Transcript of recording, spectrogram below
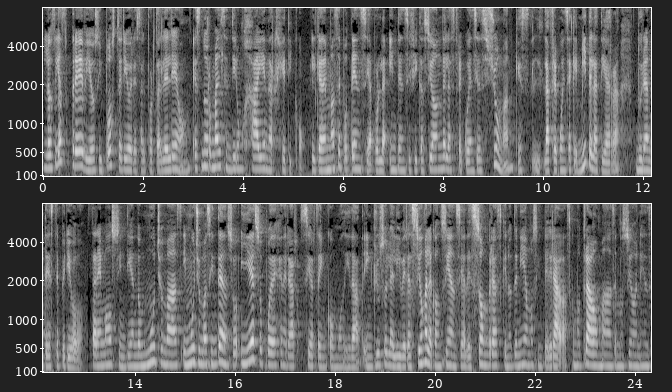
Los días previos y posteriores al portal de León es normal sentir un high energético, el que además se potencia por la intensificación de las frecuencias Schumann, que es la frecuencia que emite la Tierra durante este periodo. Estaremos sintiendo mucho más y mucho más intenso y eso puede generar cierta incomodidad e incluso la liberación a la conciencia de sombras que no teníamos integradas, como traumas, emociones,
